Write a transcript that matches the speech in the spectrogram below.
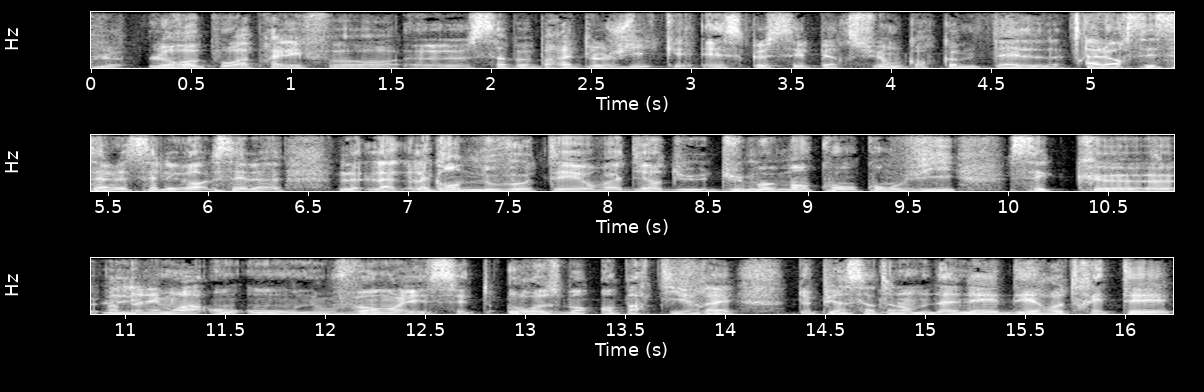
Le, le repos après l'effort, euh, ça peut paraître logique. Est-ce que c'est perçu encore comme tel? Alors c'est ça, c'est la, la, la, grande nouveauté, on va dire, du, du moment qu'on qu vit, c'est que... Euh, Pardonnez-moi, on, on nous vend, et c'est heureusement en partie vrai depuis un certain nombre d'années, des retraités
